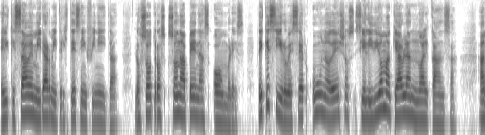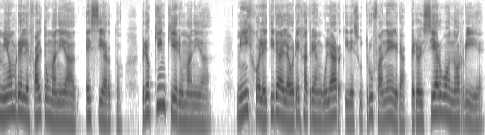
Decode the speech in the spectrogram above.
el que sabe mirar mi tristeza infinita. Los otros son apenas hombres. ¿De qué sirve ser uno de ellos si el idioma que hablan no alcanza? A mi hombre le falta humanidad, es cierto, pero ¿quién quiere humanidad? Mi hijo le tira de la oreja triangular y de su trufa negra, pero el ciervo no ríe.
